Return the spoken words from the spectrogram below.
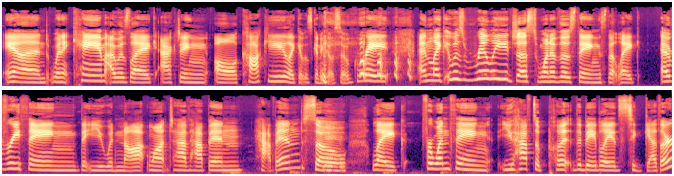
And when it came, I was like acting all cocky, like it was going to go so great. and like it was really just one of those things that like everything that you would not want to have happen happened. So, mm. like for one thing, you have to put the Beyblades together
